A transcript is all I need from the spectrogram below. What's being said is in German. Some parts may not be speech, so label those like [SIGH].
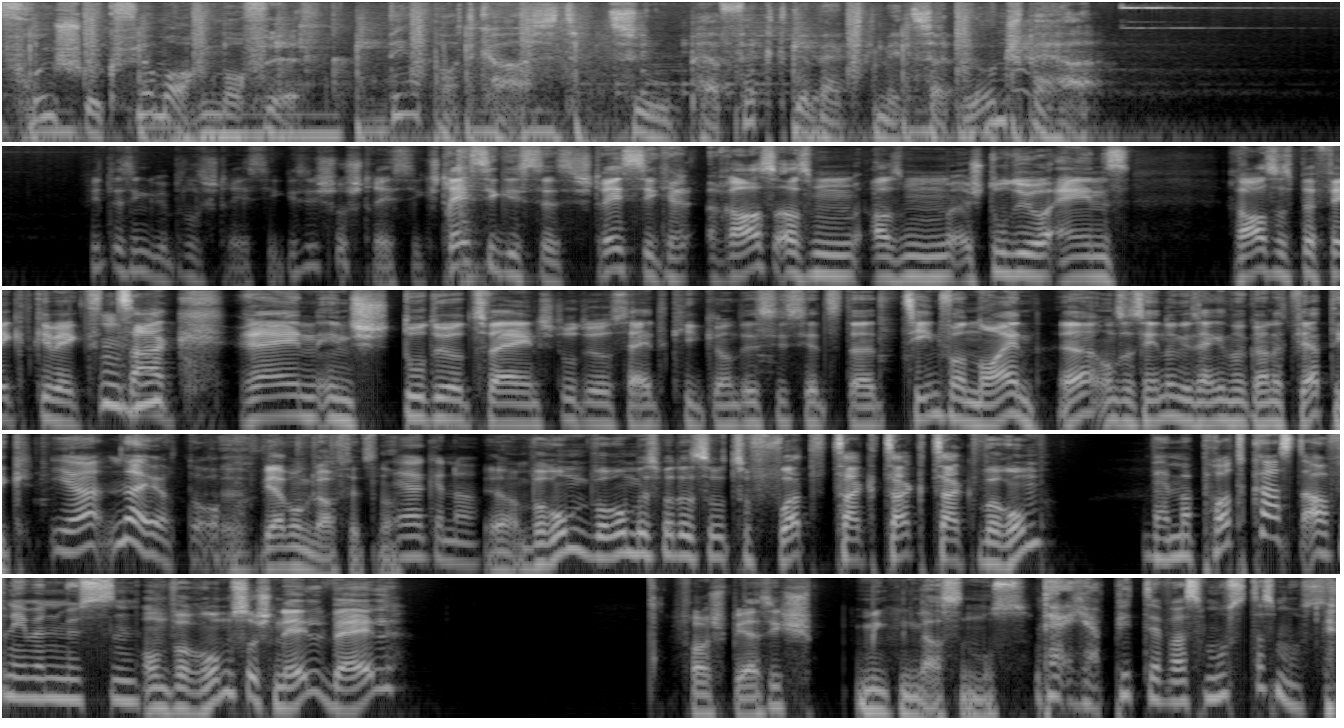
Frühstück für Morgenmuffel. Der Podcast zu Perfekt geweckt mit Zettel und Sperr. Ich finde das irgendwie ein bisschen stressig. Es ist schon stressig. Stressig ist es. Stressig. Raus aus dem, aus dem Studio 1. Raus aus Perfekt geweckt. Zack. Rein ins Studio 2, ins Studio Sidekick. Und es ist jetzt äh, 10 von 9. Ja? Unsere Sendung ist eigentlich noch gar nicht fertig. Ja, naja, doch. Äh, Werbung läuft jetzt noch. Ja, genau. Ja, warum, warum müssen wir da so sofort zack, zack, zack? Warum? Wenn wir Podcast aufnehmen müssen. Und warum so schnell? Weil Frau Speer sich schminken lassen muss. Ja, ja, bitte, was muss, das muss.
